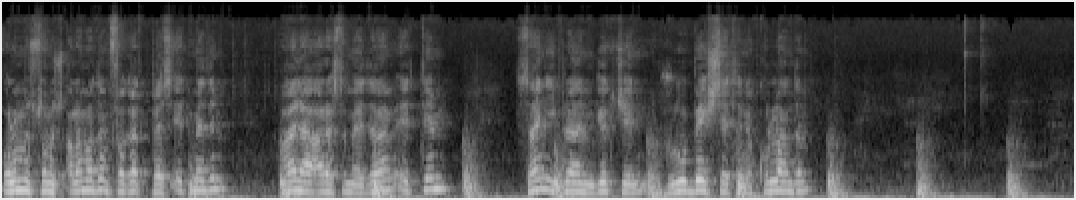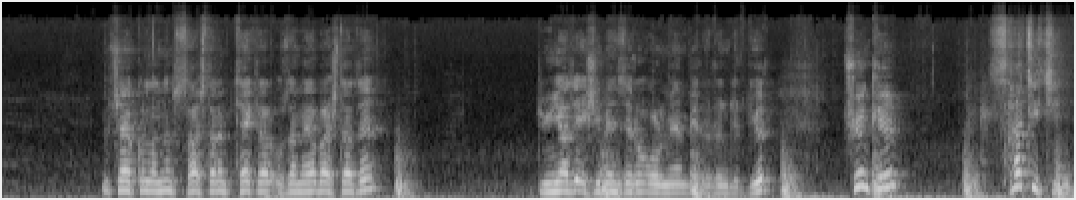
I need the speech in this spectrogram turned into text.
olumlu sonuç alamadım fakat pes etmedim. Hala araştırmaya devam ettim. Sayın İbrahim Gökçe'nin Ru 5 setini kullandım. 3 ay kullandım. Saçlarım tekrar uzamaya başladı. Dünyada eşi benzeri olmayan bir üründür diyor. Çünkü saç için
